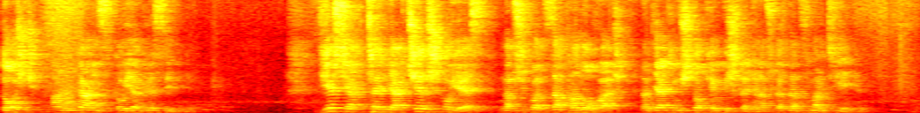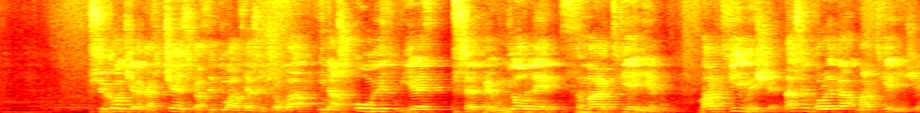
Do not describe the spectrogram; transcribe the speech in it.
dość arogancko i agresywnie. Wiesz, jak, jak ciężko jest na przykład zapanować nad jakimś tokiem myślenia, na przykład nad zmartwieniem. Przychodzi jakaś ciężka sytuacja życiowa i nasz umysł jest przepełniony zmartwieniem. Martwimy się. Na czym polega martwienie się?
